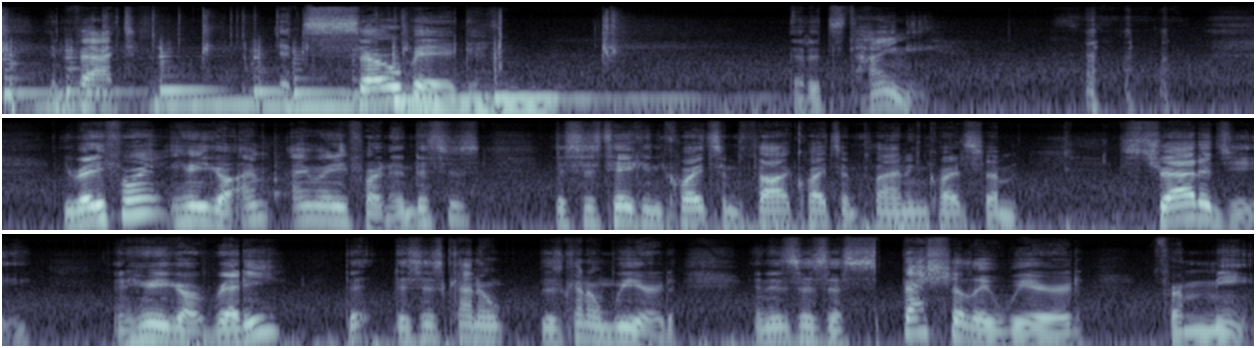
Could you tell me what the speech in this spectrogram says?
In fact, it's so big that it's tiny. you ready for it? Here you go. I'm, I'm ready for it. And this is this is taking quite some thought, quite some planning, quite some strategy. And here you go. Ready? This is kind of this is kind of weird, and this is especially weird for me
